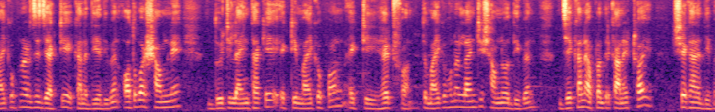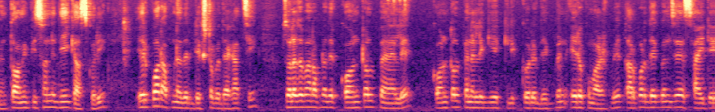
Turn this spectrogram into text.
মাইক্রোফোনের যে জ্যাকটি এখানে দিয়ে দিবেন, অথবা সামনে দুইটি লাইন থাকে, একটি মাইক্রোফোন, একটি হেডফোন। তো মাইক্রোফোনের লাইনটি সামনেও দিবেন, যেখানে আপনাদের কানেক্ট হয়, সেখানে দিবেন। তো আমি পিছনে দিয়েই কাজ করি। এরপর আপনাদের ডেস্কটপে দেখাচ্ছি। চলে যাবেন আপনাদের কন্ট্রোল প্যানেলে। কন্ট্রোল প্যানেলে গিয়ে ক্লিক করে দেখবেন এরকম আসবে। তারপর দেখবেন যে সাইডে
